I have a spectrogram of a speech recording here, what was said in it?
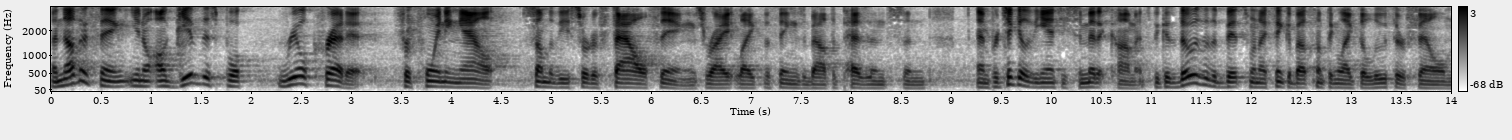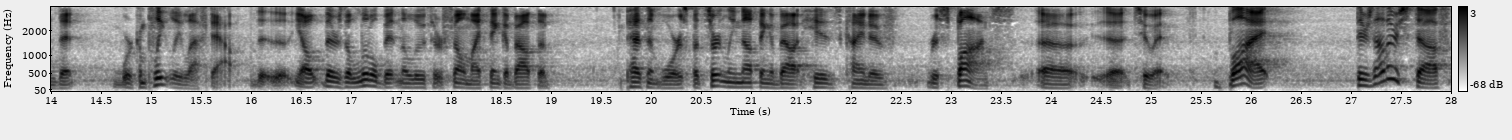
another thing, you know, I'll give this book real credit for pointing out some of these sort of foul things, right? Like the things about the peasants and and particularly the anti-Semitic comments, because those are the bits when I think about something like the Luther film that were completely left out. The, you know, there's a little bit in the Luther film I think about the peasant wars, but certainly nothing about his kind of response uh, uh, to it. But there's other stuff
